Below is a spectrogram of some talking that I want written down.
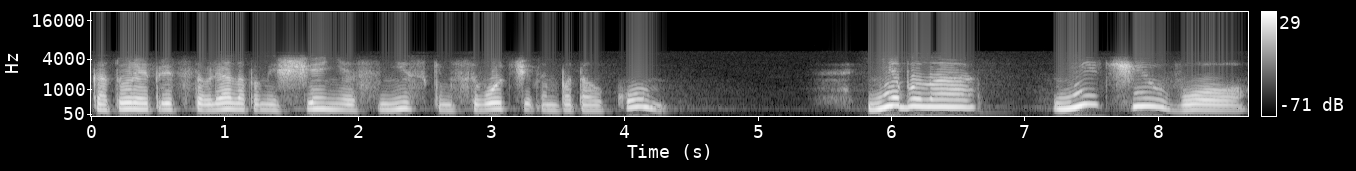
которая представляла помещение с низким сводчатым потолком, не было ничего,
